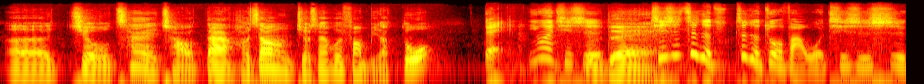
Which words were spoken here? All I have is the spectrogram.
呃韭菜炒蛋，好像韭菜会放比较多。对，因为其实对，其实这个这个做法，我其实是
